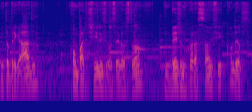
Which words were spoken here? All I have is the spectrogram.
Muito obrigado. Compartilhe se você gostou. Um beijo no coração e fique com Deus.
